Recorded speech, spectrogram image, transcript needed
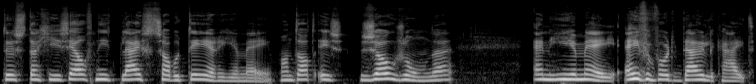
Dus dat je jezelf niet blijft saboteren hiermee. Want dat is zo zonde. En hiermee, even voor de duidelijkheid,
